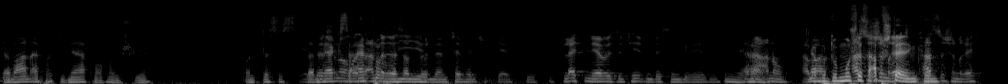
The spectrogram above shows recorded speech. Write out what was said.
Da Mhm. waren einfach die Nerven auch im Spiel. Und das ist, da merkst du einfach anderes, ob die, du in einem Championship-Game spielst. Ist vielleicht die Nervosität ein bisschen gewesen. Ja. Keine Ahnung. aber du musst es abstellen recht, können. Hast du schon recht.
